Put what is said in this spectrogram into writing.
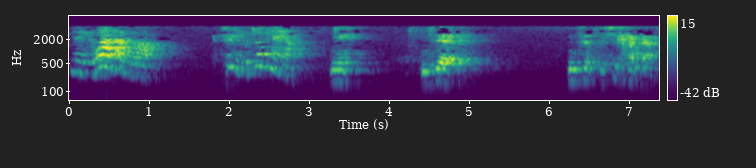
没有啊，大哥，这有个照片呀。你你再你再仔细看看。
